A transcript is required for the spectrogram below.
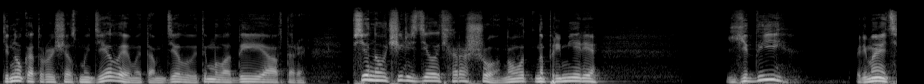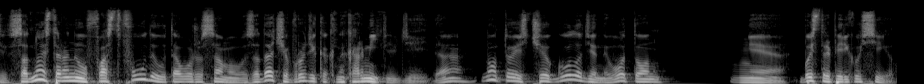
кино, которое сейчас мы делаем, и там делают и молодые авторы, все научились делать хорошо. Но вот на примере еды Понимаете, с одной стороны, у фастфуда, у того же самого задача вроде как накормить людей, да? Ну, то есть человек голоден, и вот он не, быстро перекусил.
